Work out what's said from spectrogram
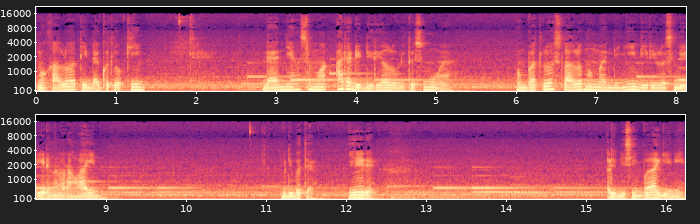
muka lu tidak good looking, dan yang semua ada di diri lu itu semua membuat lu selalu membandingi diri lu sendiri dengan orang lain. Belibet ya? Gini deh. Lebih simpel lagi nih.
